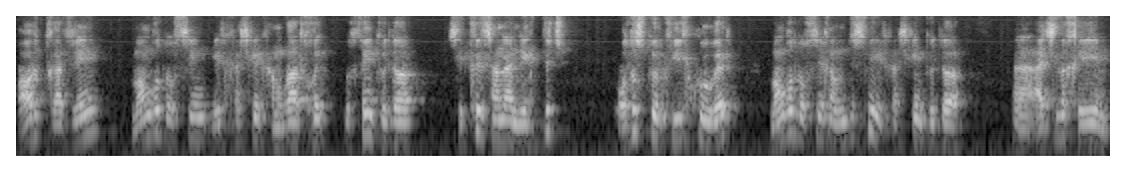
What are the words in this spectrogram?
орд газрын Монгол улсын эрх ашигыг хамгаалахын төлөө сэтгэл санаа нэгдэж улс төр хийхгүйгээр Монгол улсынхаа үндэсний эрх ашигын төлөө ажиллах ийм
